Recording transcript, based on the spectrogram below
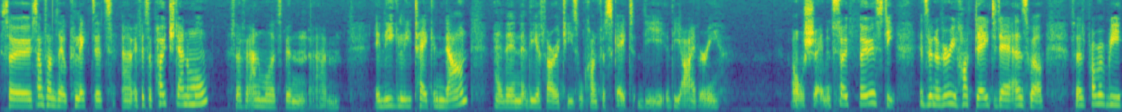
So sometimes they'll collect it. Uh, if it's a poached animal, so if an animal that's been um, illegally taken down, and then the authorities will confiscate the, the ivory. Oh, shame. It's so thirsty. It's been a very hot day today as well. So it's probably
